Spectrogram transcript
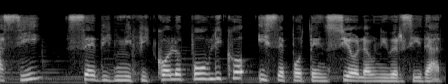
Así se dignificó lo público y se potenció la universidad.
